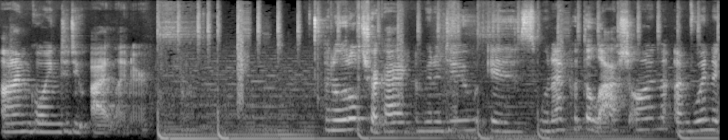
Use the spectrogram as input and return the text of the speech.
I'm going to do eyeliner. And a little trick I, am gonna do is when I put the lash on, I'm going to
